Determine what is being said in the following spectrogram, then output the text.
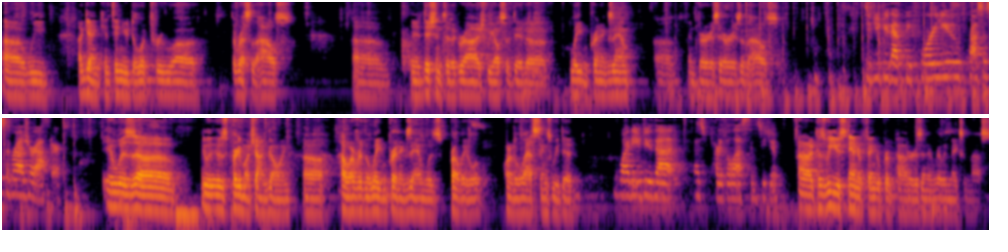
Uh, we, again, continued to look through uh, the rest of the house. Um, In addition to the garage, we also did a latent print exam uh, in various areas of the house. Did you do that before you processed the garage or after? It was, uh, it was it was pretty much ongoing. Uh, However, the latent print exam was probably one of the last things we did. Why do you do that as part of the last things you do? Because we use standard fingerprint powders and it really makes a mess.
